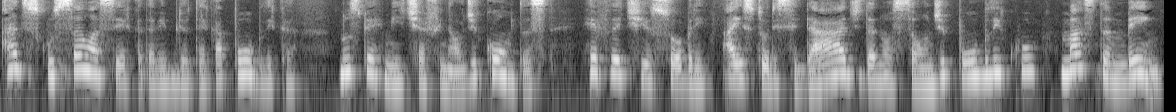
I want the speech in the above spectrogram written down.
A discussão acerca da biblioteca pública nos permite, afinal de contas, refletir sobre a historicidade da noção de público, mas também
